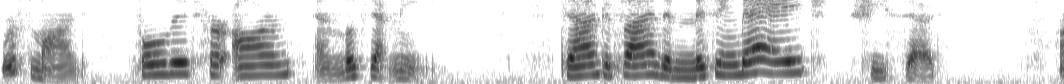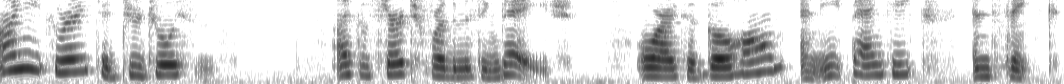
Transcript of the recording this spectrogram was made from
Rosamond folded her arms and looked at me. Time to find the missing page, she said. I need great had two choices. I could search for the missing page, or I could go home and eat pancakes and think.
